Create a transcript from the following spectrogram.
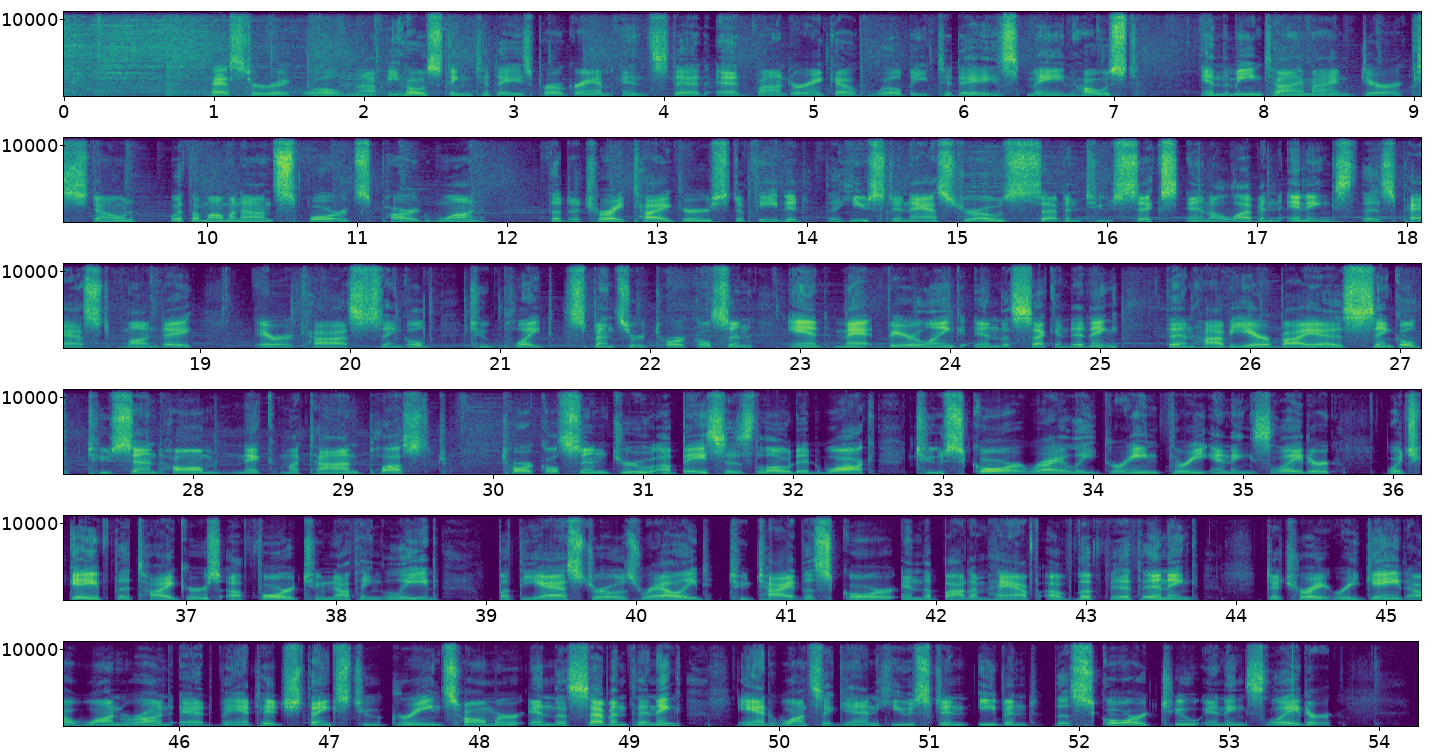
Pastor Rick will not be hosting today's program. Instead, Ed Bonderenka will be today's main host. In the meantime, I'm Derek Stone with a moment on sports, part one. The Detroit Tigers defeated the Houston Astros 7 6 in 11 innings this past Monday. Eric Haase singled to plate Spencer Torkelson and Matt Vierling in the second inning. Then Javier Baez singled to send home Nick Maton plus Torkelson drew a bases loaded walk to score Riley Greene three innings later, which gave the Tigers a 4 2 0 lead, but the Astros rallied to tie the score in the bottom half of the fifth inning. Detroit regained a one run advantage thanks to Greene's homer in the seventh inning, and once again, Houston evened the score two innings later.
